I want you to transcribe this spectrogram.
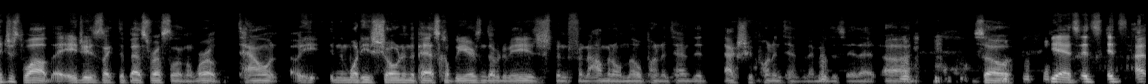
it's just wild. AJ is like the best wrestler in the world. Talent, uh, he, and what he's shown in the past couple of years in WWE has just been phenomenal. No pun intended. Actually, pun intended. I meant to say that. Uh, so yeah, it's it's it's. I,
